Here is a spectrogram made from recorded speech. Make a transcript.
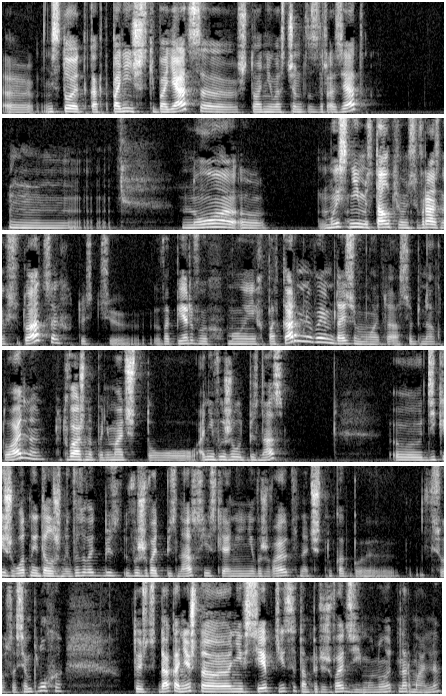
э, не стоит как-то панически бояться, что они вас чем-то заразят. Но э, мы с ними сталкиваемся в разных ситуациях. То есть, э, во-первых, мы их подкармливаем, да, зимой это особенно актуально. Тут важно понимать, что они выживут без нас, э, дикие животные должны вызывать без, выживать без нас. Если они не выживают, значит, ну, как бы все совсем плохо. То есть, да, конечно, не все птицы там переживают зиму, но это нормально.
